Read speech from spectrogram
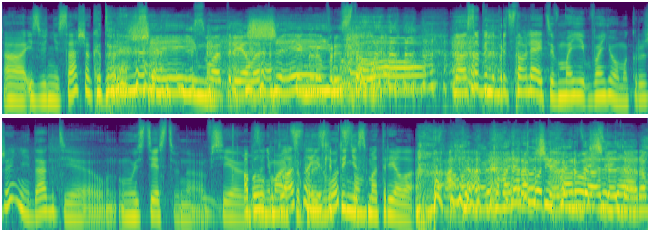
А, извини, Саша, которая не смотрела Шейм. «Игру престолов». Ну, особенно представляете, в, моей, в моем окружении, да, где, ну, естественно, все А было бы занимаются классно, если бы ты не смотрела. Говорят, очень хороший, да,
